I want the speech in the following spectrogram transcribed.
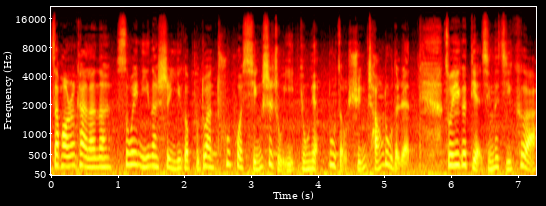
在旁人看来呢，斯维尼呢是一个不断突破形式主义、永远不走寻常路的人。作为一个典型的极客啊，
